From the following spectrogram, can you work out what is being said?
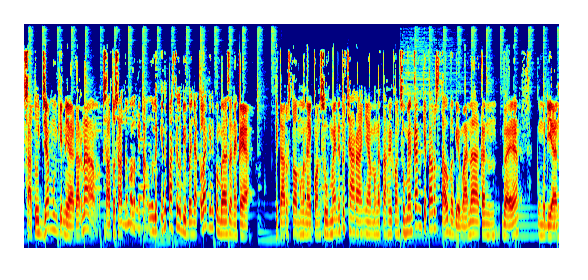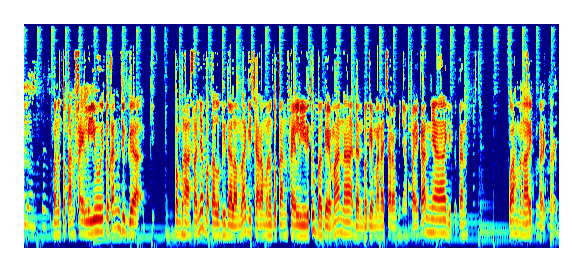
satu jam mungkin ya karena satu-satu iya. kalau kita ulik ini pasti lebih banyak lagi nih pembahasannya kayak kita harus tahu mengenai konsumen itu caranya mengetahui konsumen kan kita harus tahu bagaimana kan mbak ya kemudian iya, menentukan value itu kan juga pembahasannya bakal lebih dalam lagi cara menentukan value itu bagaimana dan bagaimana cara menyampaikannya gitu kan. Wah menarik menarik menarik.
